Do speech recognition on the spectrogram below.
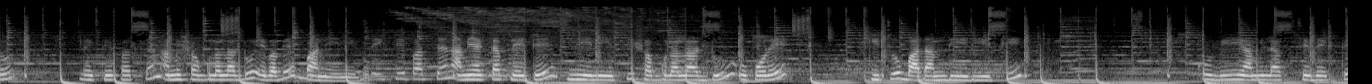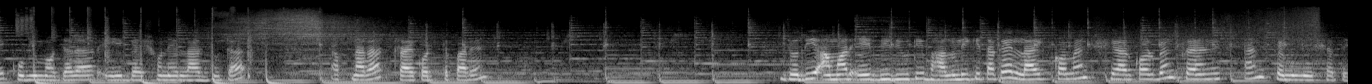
তো দেখতে পাচ্ছেন, আমি সবগুলো লাড্ডু এভাবে বানিয়ে নিব। দেখতে পাচ্ছেন, আমি একটা প্লেটে নিয়ে নিয়েছি সবগুলো লাড্ডু। উপরে কিছু বাদাম দিয়ে দিয়েছি। খুবই আমি লাগছে দেখতে, খুবই মজাদার এই বেসনের লাড্ডুটা। আপনারা ট্রাই করতে পারেন। যদি আমার এই ভিডিওটি ভালো লেগে থাকে লাইক কমেন্ট শেয়ার করবেন ফ্রেন্ডস অ্যান্ড ফ্যামিলির সাথে।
